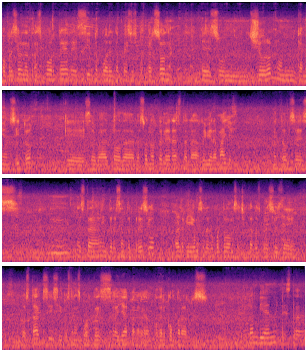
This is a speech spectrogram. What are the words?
ofrecieron el transporte de 140 pesos por persona, es un shuttle, un camioncito que se va toda la zona hotelera hasta la Riviera Maya. Entonces, mm, está interesante el precio. Ahora que lleguemos al aeropuerto vamos a checar los precios de los taxis y los transportes allá para poder compararlos. También está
